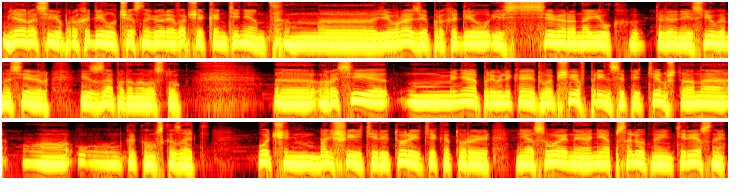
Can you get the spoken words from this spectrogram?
я Россию проходил, честно говоря, вообще континент э, Евразия проходил из севера на юг, то вернее, с юга на север, из запада на восток. Э, Россия меня привлекает вообще, в принципе, тем, что она, э, как вам сказать, очень большие территории, те, которые не освоены, они абсолютно интересны.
